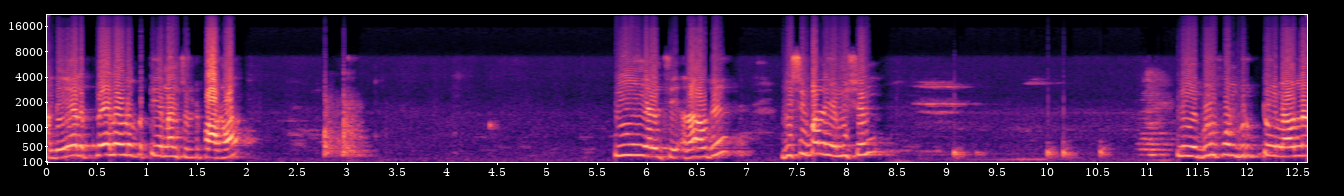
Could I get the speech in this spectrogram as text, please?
அந்த ஏழு பேலோடு பத்தி என்னன்னு சொல்லிட்டு பார்க்கலாம். பிஎல்சி அதாவது விசிபிள் எமிஷன் நீங்க குரூப் ஒன் குரூப் டூ லெவல்ல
